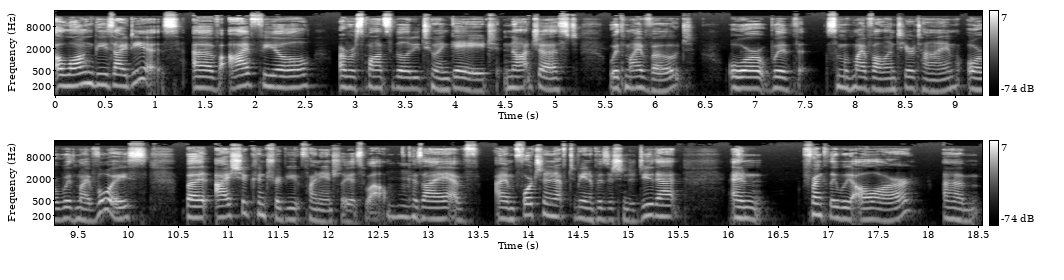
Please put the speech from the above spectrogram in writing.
along these ideas of I feel a responsibility to engage not just with my vote or with some of my volunteer time or with my voice, but I should contribute financially as well. Mm-hmm. Because I have I am fortunate enough to be in a position to do that, and frankly, we all are, um,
